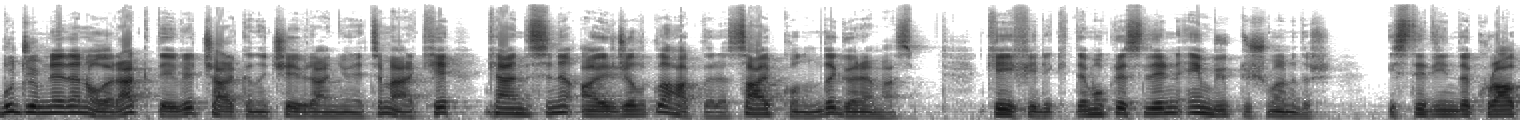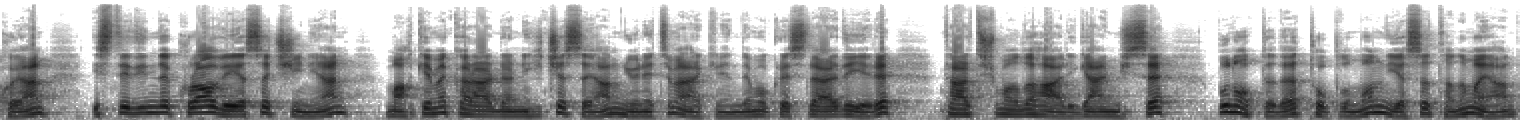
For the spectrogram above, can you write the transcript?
Bu cümleden olarak devlet çarkını çeviren yönetim erki kendisini ayrıcalıklı haklara sahip konumda göremez. Keyfilik demokrasilerin en büyük düşmanıdır. İstediğinde kural koyan, istediğinde kural ve yasa çiğneyen, mahkeme kararlarını hiçe sayan yönetim erkinin demokrasilerde yeri tartışmalı hali gelmişse, bu noktada toplumun yasa tanımayan,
